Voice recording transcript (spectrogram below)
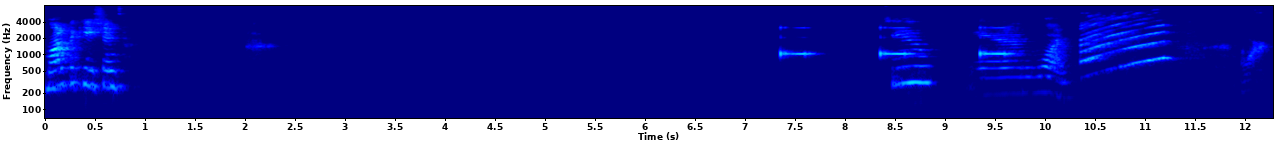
Modifications. Two and one. Work.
